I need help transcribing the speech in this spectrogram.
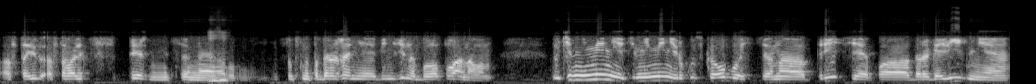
оставались прежними цены. Uh-huh. Собственно, подорожание бензина было плановым. Но тем не менее, тем не менее, Иркутская область, она третья по дороговизне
